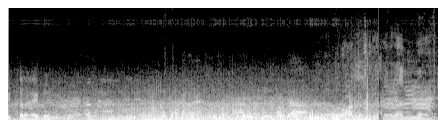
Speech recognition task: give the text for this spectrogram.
पब्लिक तर आहे खूप तर आलेलो आहे.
